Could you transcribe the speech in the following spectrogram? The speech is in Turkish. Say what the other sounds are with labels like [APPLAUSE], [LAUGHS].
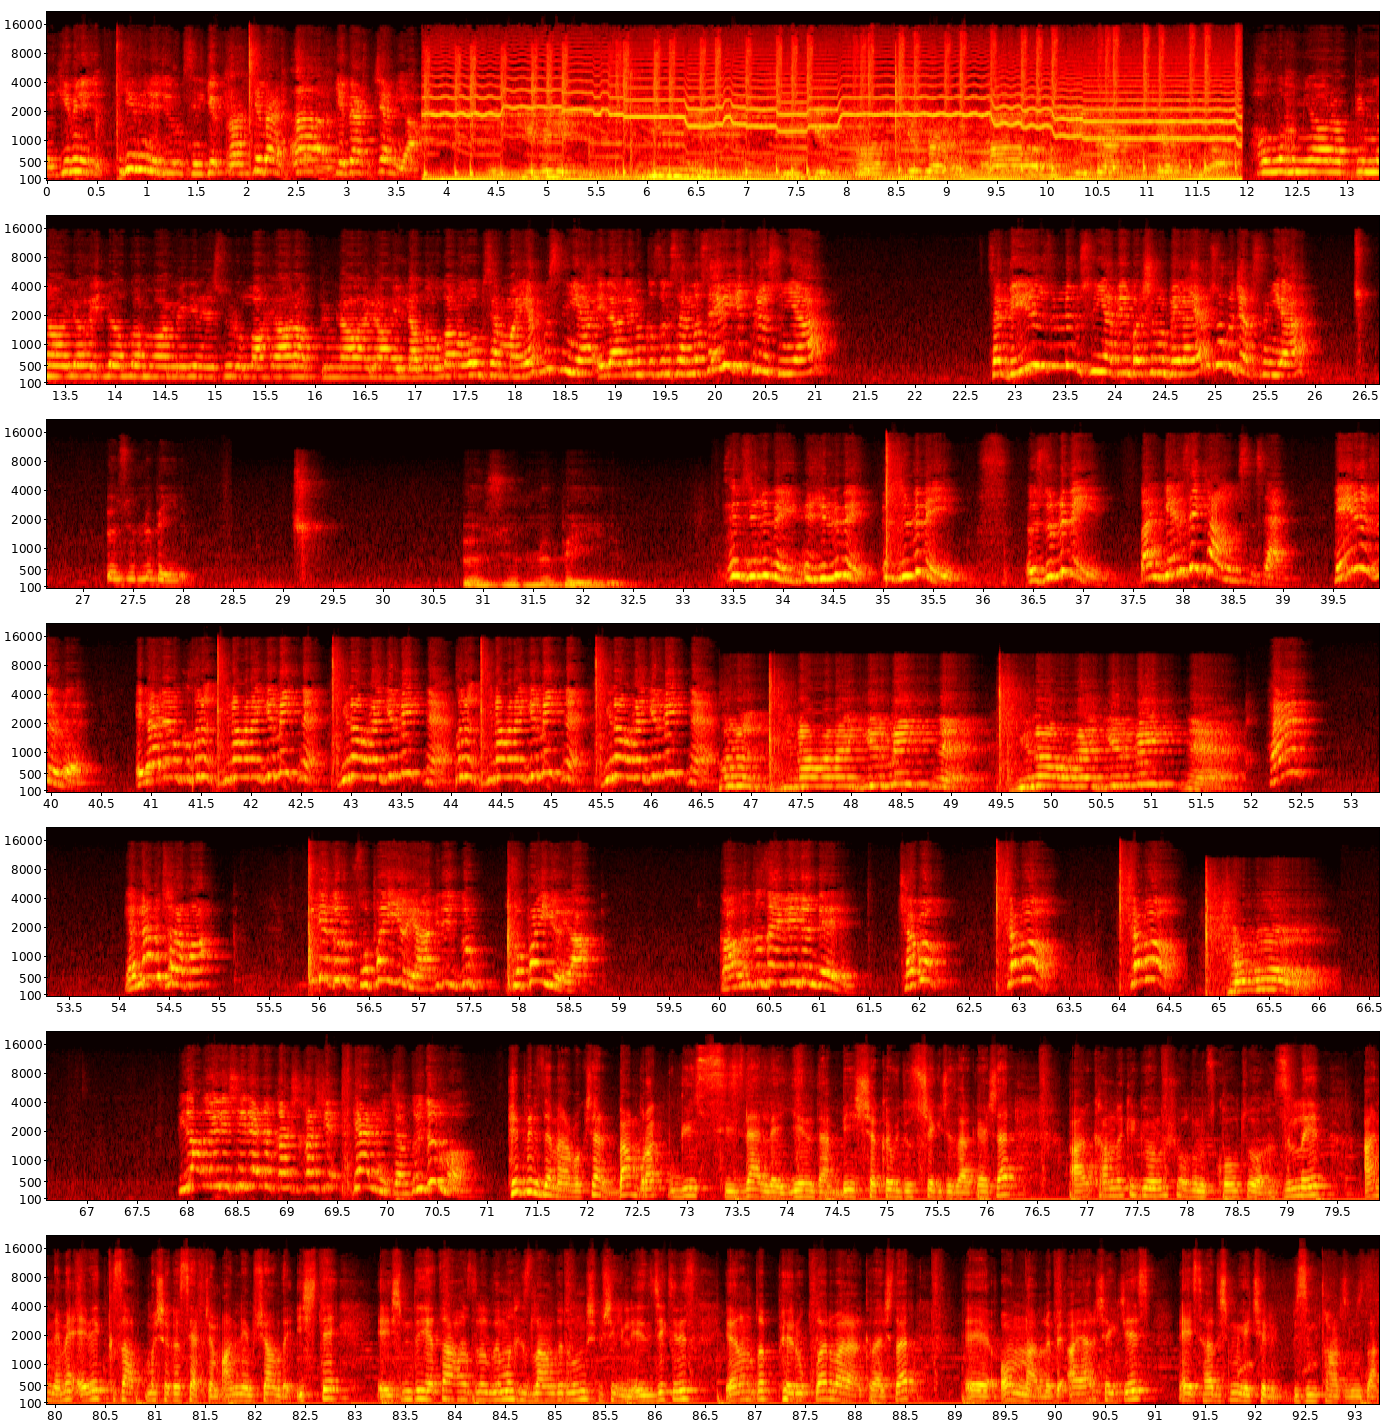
Ya yemin ediyorum, yemin ediyorum seni ge Ah. geberteceğim, Ah. ya, geberteceğim ya. Allah'ım ya Rabbim la ilahe illallah Muhammedin Resulullah ya Rabbim la ilahe illallah. Ulan oğlum sen manyak mısın ya? El alemin kızını sen nasıl eve getiriyorsun ya? Sen beyin özürlü müsün ya? Benim başımı belaya mı sokacaksın ya? Özürlü beynim. Özürlü beyin, özürlü beyin, özürlü beyin. Özürlü beyin. Lan geri zekalı mısın sen? Beyin özürlü. El alemin kızının günahına girmek ne? Günahına girmek ne? Kızının günahına girmek ne? Günahına girmek ne? Bunun günahına girmek ne? Günahına girmek ne? He? Gel lan bu tarafa. Bir de durup sopa yiyor ya. Bir de durup sopa yiyor ya. Kaldır kızı eve gönderelim. Çabuk. Çabuk. Bir daha da öyle şeylerle karşı karşıya gelmeyeceğim. Duydun mu? Hepinize merhaba arkadaşlar. Ben Burak. Bugün sizlerle yeniden bir şaka videosu çekeceğiz arkadaşlar. Arkamdaki görmüş olduğunuz koltuğu hazırlayıp anneme eve kızartma şakası yapacağım. Annem şu anda işte e, şimdi yatağı hazırladığımı hızlandırılmış bir şekilde izleyeceksiniz. Yanımda peruklar var arkadaşlar. E, onlarla bir ayar çekeceğiz. Neyse hadi şimdi geçelim bizim tarzımızda.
